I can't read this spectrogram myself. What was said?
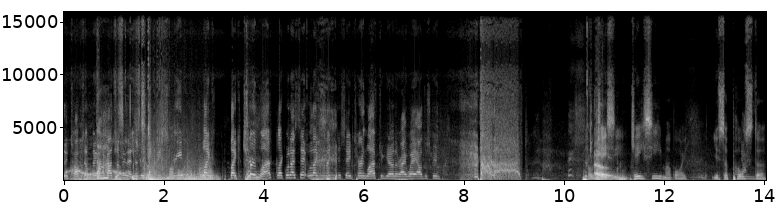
actually talk something That about something that doesn't eaten, make me my scream, like like turn left. Like when I say like when I need to say turn left to go the right way, I'll just scream. Bro, Oh. oh. JC, JC, my boy, you're supposed to,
